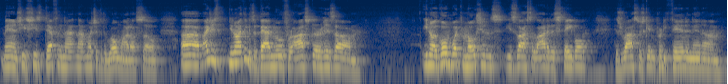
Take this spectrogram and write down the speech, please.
man, she's she's definitely not not much of the role model. So uh, I just you know I think it's a bad move for Oscar. His um, you know Golden Boy Promotions, he's lost a lot of his stable. His roster's getting pretty thin, and then um,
